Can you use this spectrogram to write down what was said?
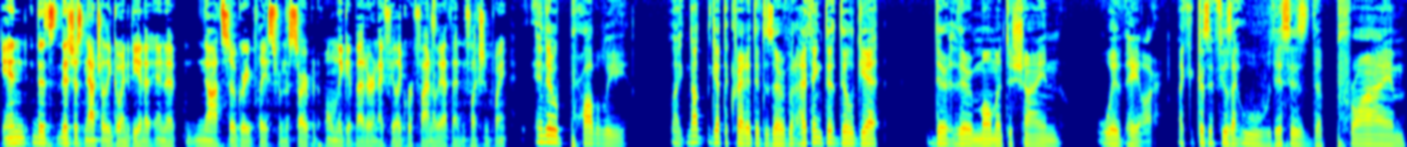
in that's that's just naturally going to be in a in a not so great place from the start, but only get better. And I feel like we're finally at that inflection point. and they'll probably like not get the credit they deserve, but I think that they'll get their their moment to shine with AR, like because it feels like ooh, this is the prime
